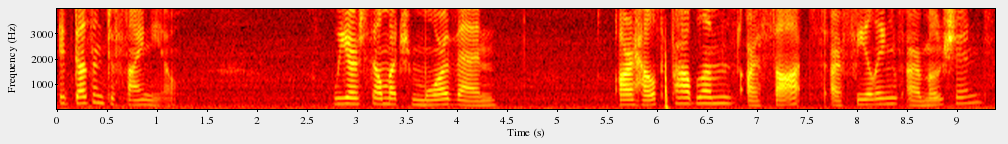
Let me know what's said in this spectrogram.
It doesn't define you. We are so much more than our health problems, our thoughts, our feelings, our emotions.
